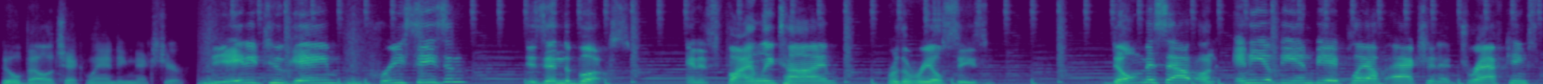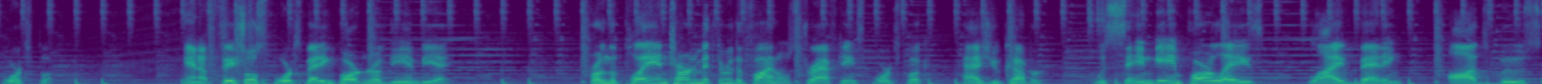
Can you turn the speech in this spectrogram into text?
Bill Belichick landing next year. The 82 game preseason is in the books, and it's finally time for the real season. Don't miss out on any of the NBA playoff action at DraftKings Sportsbook, an official sports betting partner of the NBA. From the play in tournament through the finals, DraftKings Sportsbook has you covered with same game parlays, live betting, odds boosts,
